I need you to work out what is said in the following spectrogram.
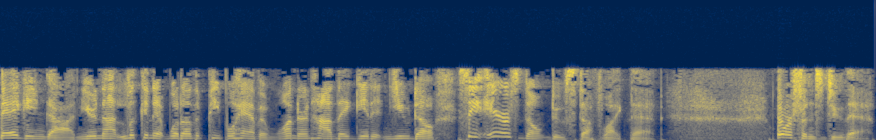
begging God, and you're not looking at what other people have and wondering how they get it and you don't. See, heirs don't do stuff like that. Orphans do that.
